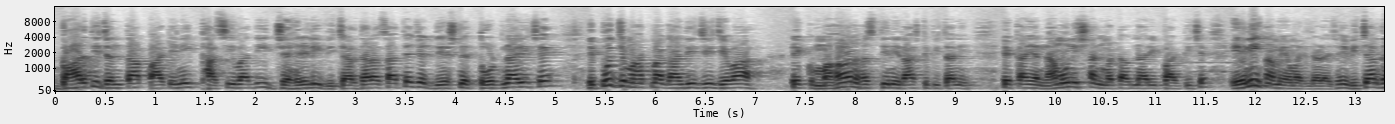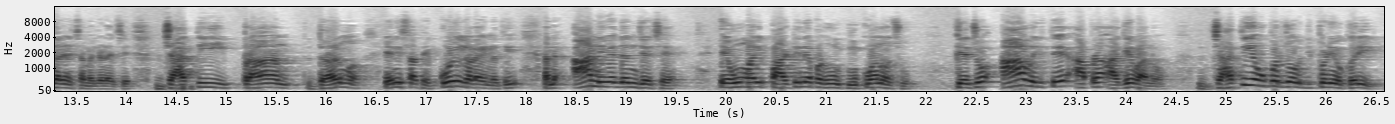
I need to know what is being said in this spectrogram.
ભારતીય જનતા પાર્ટીની ફાંસીવાદી જહેરીલી વિચારધારા સાથે જે દેશને તોડનારી છે, એ પૂજ્ય મહાત્મા ગાંધીજી જેવા એક મહાન હસ્તીની રાષ્ટ્રપિતાની એક અહીંયા નામો નિશાન મટાવનારી પાર્ટી છે. એની સામે અમારી લડાઈ છે. એ વિચારધારાની સામે લડાઈ છે. જાતિ, પ્રાંત, ધર્મ એની સાથે કોઈ લડાઈ નથી. અને આ નિવેદન જે છે, એ હું મારી પાર્ટીને પણ હું મૂકવાનો છું કે જો આ રીતે આપણા આગેવાનો જાતીય ઉપર જો ટિપ્પણીઓ કરી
